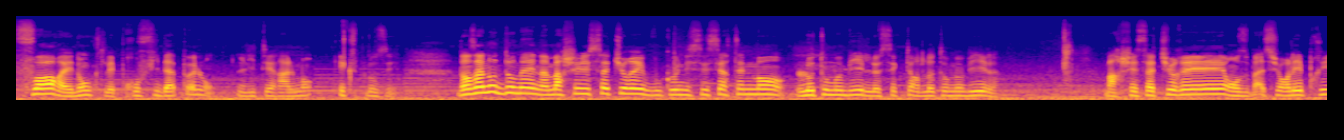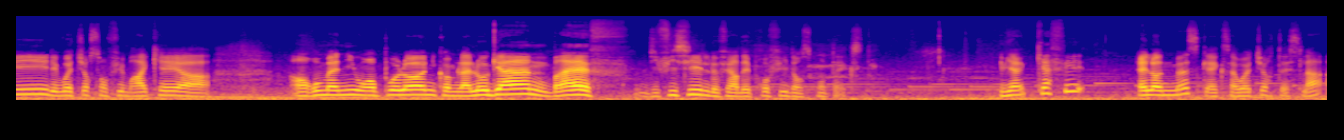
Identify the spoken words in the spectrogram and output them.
fort, et donc les profits d'Apple ont littéralement explosé. Dans un autre domaine, un marché saturé, vous connaissez certainement l'automobile, le secteur de l'automobile. Marché saturé, on se bat sur les prix, les voitures sont fubraquées en Roumanie ou en Pologne comme la Logan, bref, difficile de faire des profits dans ce contexte. Eh bien, qu'a fait Elon Musk avec sa voiture Tesla?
